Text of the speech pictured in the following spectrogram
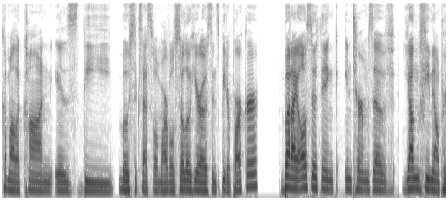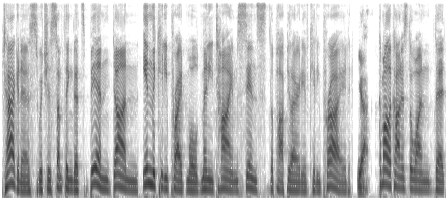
Kamala Khan is the most successful Marvel solo hero since Peter Parker. But I also think, in terms of young female protagonists, which is something that's been done in the Kitty Pryde mold many times since the popularity of Kitty Pryde, Yeah. Kamala Khan is the one that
